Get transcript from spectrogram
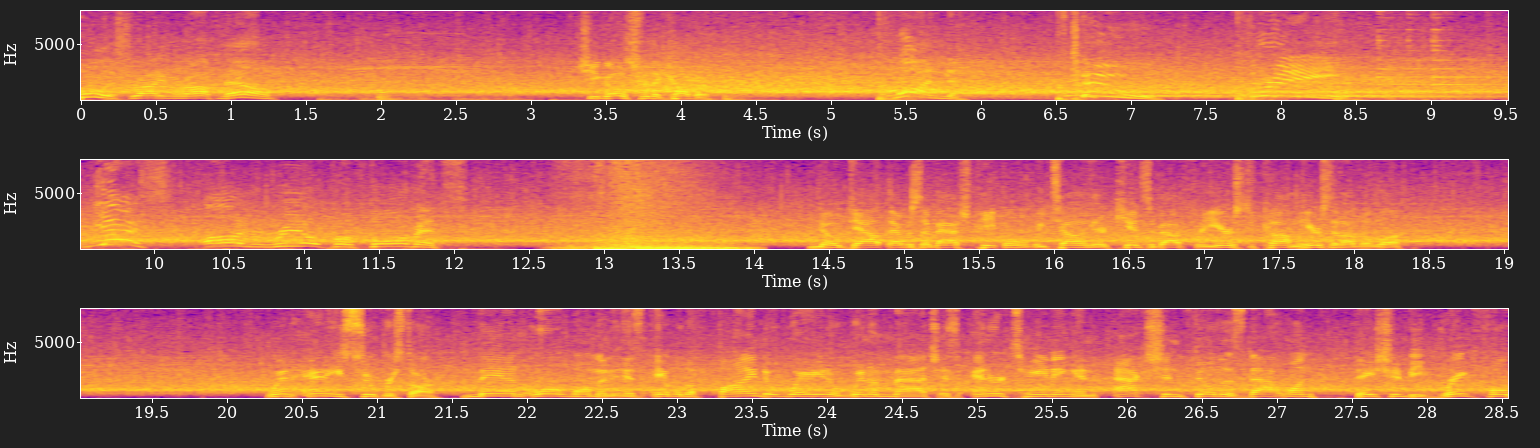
foolish riding her off now. She goes for the cover. One, two! Unreal performance. No doubt that was a match people will be telling their kids about for years to come. Here's another look. When any superstar, man or woman, is able to find a way to win a match as entertaining and action-filled as that one, they should be grateful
